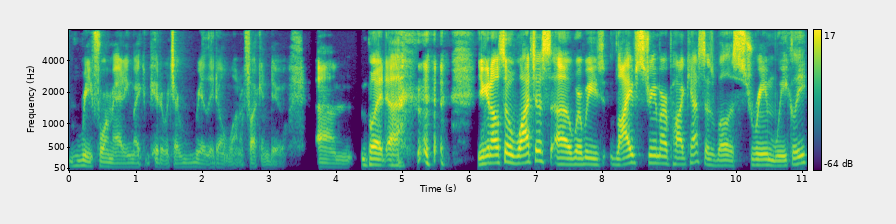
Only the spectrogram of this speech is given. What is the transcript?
reformatting my computer, which I really don't want to fucking do. Um, but uh, you can also watch us uh, where we live stream our podcast as well as stream weekly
